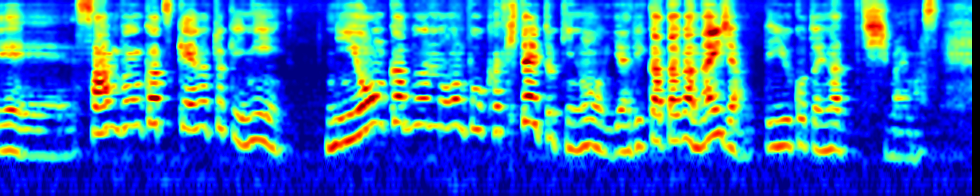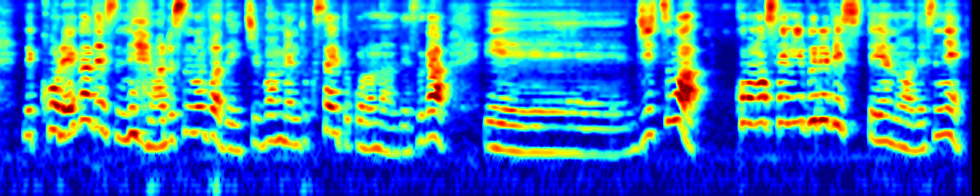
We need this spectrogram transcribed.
えー、3分割系の時に2音化分の音符を書きたい時のやり方がないじゃんっていうことになってしまいます。でこれがですねアルスノバで一番面倒くさいところなんですが、えー、実はこのセミブレビスっていうのはですね、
